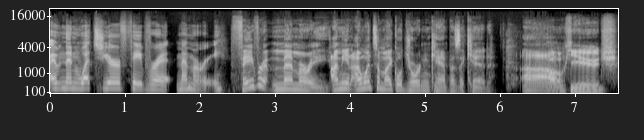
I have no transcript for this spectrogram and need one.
and then what's your favorite memory? Favorite memory? I mean, I went to Michael Jordan camp as a kid. oh, Um, huge.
